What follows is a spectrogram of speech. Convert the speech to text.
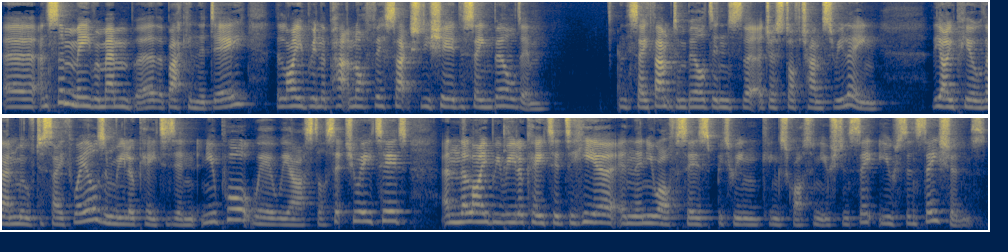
Uh, and some may remember that back in the day, the library and the patent office actually shared the same building the Southampton buildings that are just off Chancery Lane. The IPO then moved to South Wales and relocated in Newport, where we are still situated, and the library relocated to here in the new offices between King's Cross and Euston, stations.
